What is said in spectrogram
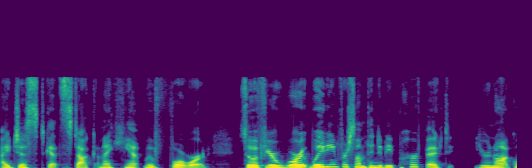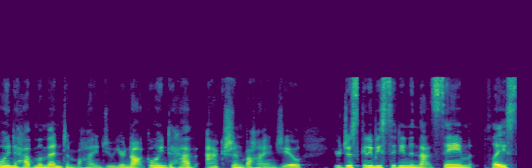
I just get stuck and I can't move forward. So if you're waiting for something to be perfect, you're not going to have momentum behind you. You're not going to have action behind you. You're just going to be sitting in that same place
